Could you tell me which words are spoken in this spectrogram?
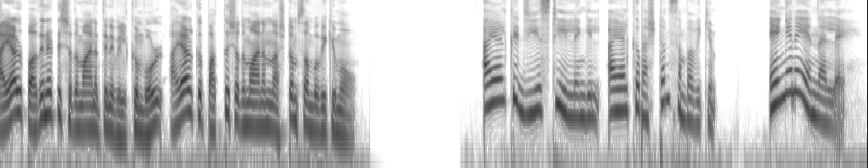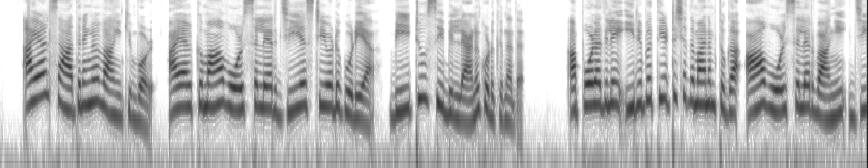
അയാൾ പതിനെട്ട് ശതമാനത്തിന് വിൽക്കുമ്പോൾ അയാൾക്ക് പത്ത് ശതമാനം നഷ്ടം സംഭവിക്കുമോ? അയാൾക്ക് ജി എസ് ടി ഇല്ലെങ്കിൽ അയാൾക്ക് നഷ്ടം സംഭവിക്കും. എങ്ങനെയെന്നല്ലേ? അയാൾ സാധനങ്ങൾ വാങ്ങിക്കുമ്പോൾ അയാൾക്കും ആ വോൾസെല്ലർ ജി എസ് ടിയോട് കൂടിയ ബി ടു സി ബില്ലാണ് കൊടുക്കുന്നത്. അപ്പോൾ അതിലെ ഇരുപത്തിയെട്ട് ശതമാനം തുക ആ വോൾസെല്ലർ വാങ്ങി ജി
